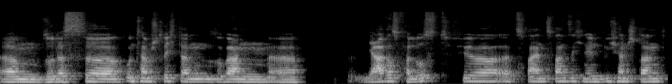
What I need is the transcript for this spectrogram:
ähm, sodass äh, unterm Strich dann sogar ein äh, Jahresverlust für 22 in den Büchern stand.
